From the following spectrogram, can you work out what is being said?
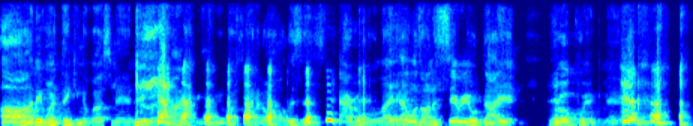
oh, they weren't thinking of us, man. They were not thinking of us at all. This is terrible. Like I was on a cereal diet real quick, man.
